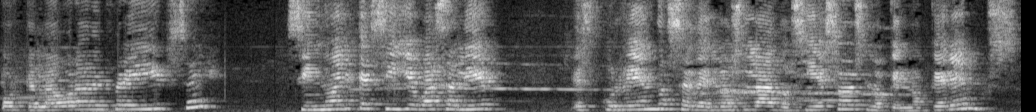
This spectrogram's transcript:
porque a la hora de freírse, si no el quesillo va a salir escurriéndose de los lados y eso es lo que no queremos.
